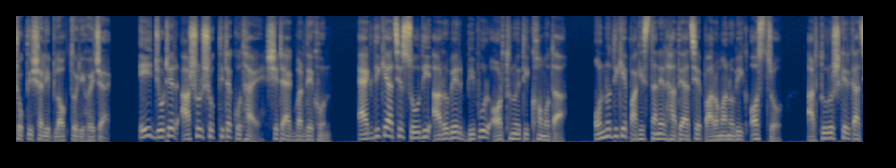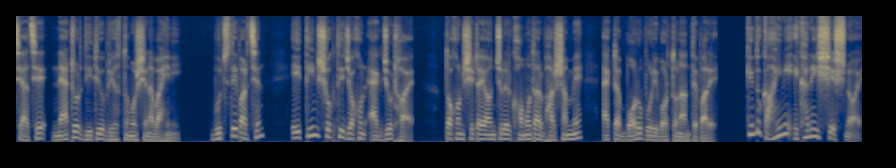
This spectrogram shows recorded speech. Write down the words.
শক্তিশালী ব্লক তৈরি হয়ে যায়। এই জোটের আসল শক্তিটা কোথায়, সেটা একবার দেখুন। একদিকে আছে সৌদি আরবের বিপুল অর্থনৈতিক ক্ষমতা অন্যদিকে পাকিস্তানের হাতে আছে পারমাণবিক অস্ত্র, আর তুরস্কের কাছে আছে ন্যাটোর দ্বিতীয় বৃহত্তম সেনাবাহিনী। বুঝতে পারছেন? এই তিন শক্তি যখন একজোট হয়, তখন সেটাই অঞ্চলের ক্ষমতার ভারসাম্যে একটা বড় পরিবর্তন আনতে পারে। কিন্তু কাহিনী এখানেই শেষ নয়।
